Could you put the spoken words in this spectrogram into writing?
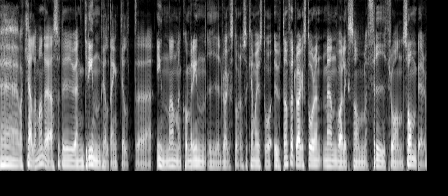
Eh, vad kallar man det? Alltså det är ju en grind helt enkelt. Eh, innan man kommer in i drugstoren så kan man ju stå utanför drugstoren men vara liksom fri från zombier.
